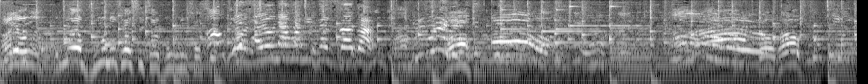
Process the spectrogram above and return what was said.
아니, 여기 분명 부모님 샷이 있잖아, 부모님 샷이. 아, 자, 다음.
